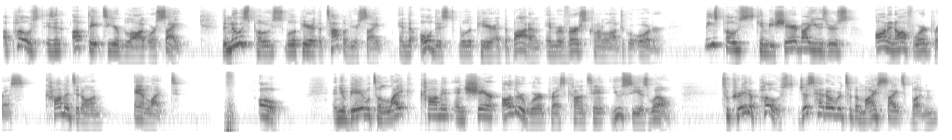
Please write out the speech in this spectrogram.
A post is an update to your blog or site. The newest posts will appear at the top of your site, and the oldest will appear at the bottom in reverse chronological order. These posts can be shared by users on and off WordPress, commented on, and liked. Oh, and you'll be able to like, comment, and share other WordPress content you see as well. To create a post, just head over to the My Sites button,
